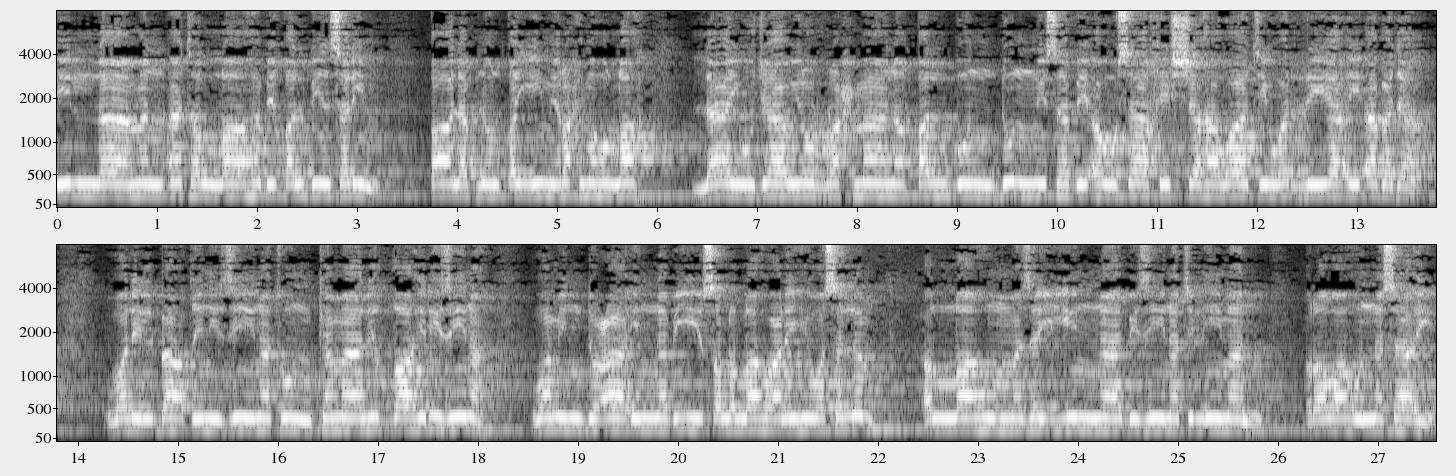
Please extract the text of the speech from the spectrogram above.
إلا من أتى الله بقلب سليم. قال ابن القيم رحمه الله لا يجاور الرحمن قلب دنس بأوساخ الشهوات والرياء أبدا وللباطن زينة كما للظاهر زينة. ومن دعاء النبي صلى الله عليه وسلم اللهم زينا بزينة الإيمان. رواه النسائي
